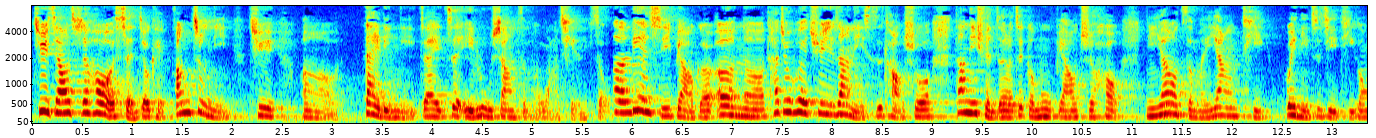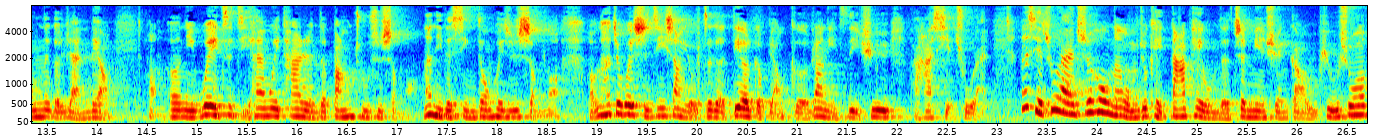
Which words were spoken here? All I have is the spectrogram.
聚焦之后，神就可以帮助你去呃。带领你在这一路上怎么往前走？那练习表格二呢？它就会去让你思考说，当你选择了这个目标之后，你要怎么样提为你自己提供那个燃料？好，呃，你为自己和为他人的帮助是什么？那你的行动会是什么？好，那就会实际上有这个第二个表格，让你自己去把它写出来。那写出来之后呢，我们就可以搭配我们的正面宣告语，比如说，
